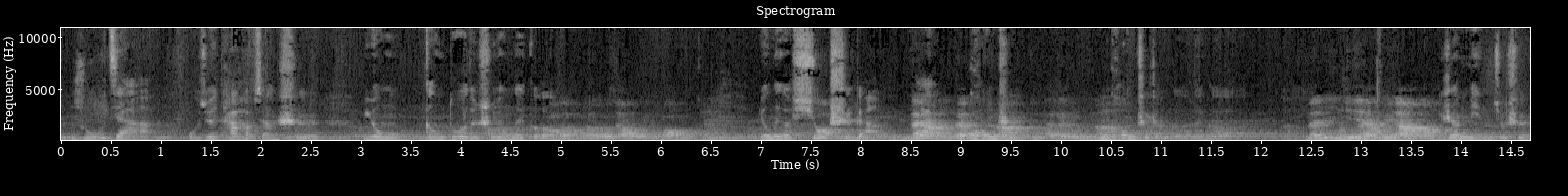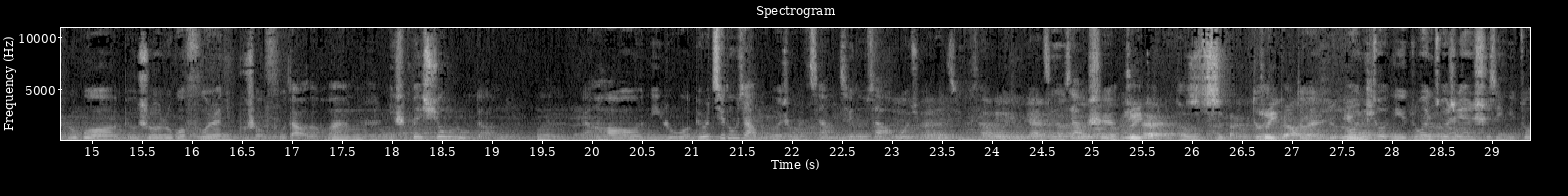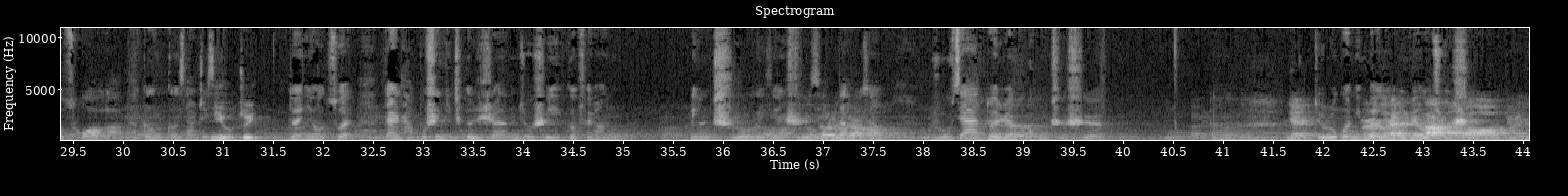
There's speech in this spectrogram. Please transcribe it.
儒家，我觉得他好像是用更多的是用那个用那个羞耻感来控制控制整个那个呃人民。就是如果比如说如果富人你不守妇道的话，你是被羞辱的。然后你如果比如基督教不会这么讲，基督教我觉得基督教不会这么讲，基督教是罪感，它是耻感，对罪感，对，如果你做你如果你做这件事情你做错了，它更更像这些你有罪，对你有罪，但是它不是你这个人就是一个非常令人耻辱的一件事情。但好像儒家对人的控制是，嗯，就如果你没有你没有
